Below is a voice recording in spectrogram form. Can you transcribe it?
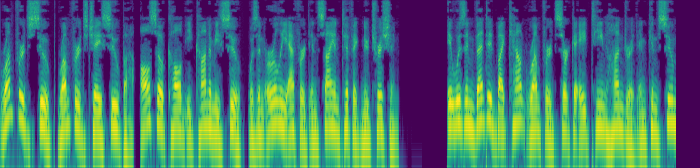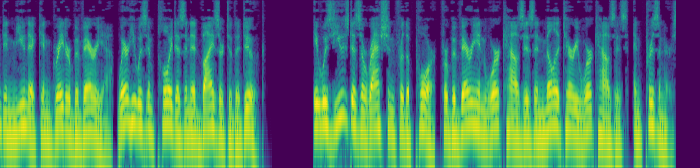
Rumford's soup soupa, also called economy soup, was an early effort in scientific nutrition. It was invented by Count Rumford circa 1800 and consumed in Munich and Greater Bavaria, where he was employed as an advisor to the Duke. It was used as a ration for the poor, for Bavarian workhouses and military workhouses, and prisoners.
